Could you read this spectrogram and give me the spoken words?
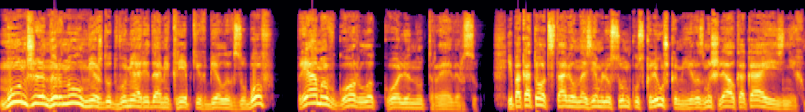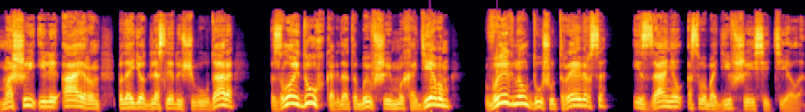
Мунджа нырнул между двумя рядами крепких белых зубов прямо в горло Колину Треверсу. И пока тот ставил на землю сумку с клюшками и размышлял, какая из них, Маши или Айрон, подойдет для следующего удара, злой дух, когда-то бывший Махадевом, выгнал душу Треверса и занял освободившееся тело.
